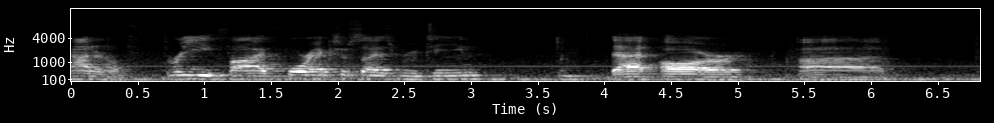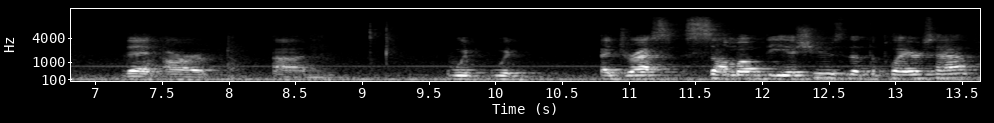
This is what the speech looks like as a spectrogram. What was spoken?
I don't know, three, five, four exercise routine that are, uh, that are, um, would, would address some of the issues that the players have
